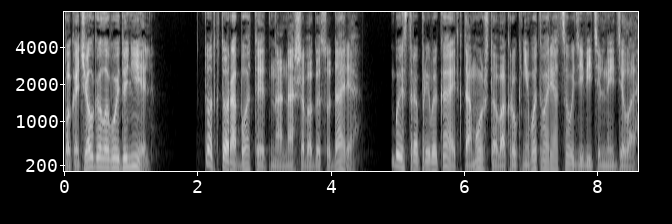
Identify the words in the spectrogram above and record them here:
Покачал головой Даниэль. Тот, кто работает на нашего государя, быстро привыкает к тому, что вокруг него творятся удивительные дела.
